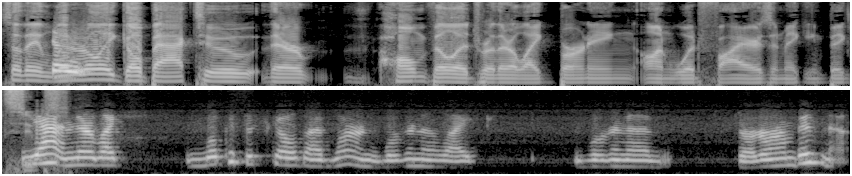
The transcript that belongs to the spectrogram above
So they so, literally go back to their home village where they're like burning on wood fires and making big soups. Yeah, and they're like, look at the skills I've learned. We're gonna like, we're gonna start our own business.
